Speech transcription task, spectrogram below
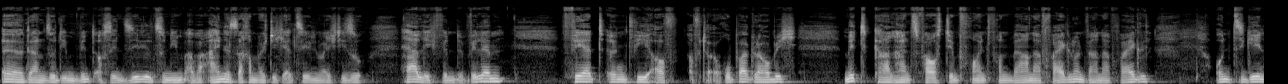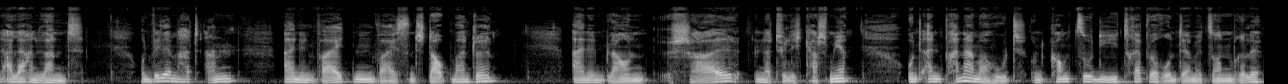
äh, dann so den Wind aus den Segeln zu nehmen. Aber eine Sache möchte ich erzählen, weil ich die so herrlich finde. Willem fährt irgendwie auf, auf der Europa, glaube ich, mit Karl-Heinz Faust, dem Freund von Werner Feigl und Werner Feigl. Und sie gehen alle an Land. Und Willem hat an einen weiten weißen Staubmantel, einen blauen Schal, natürlich Kaschmir, und einen Panama-Hut und kommt so die Treppe runter mit Sonnenbrille.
